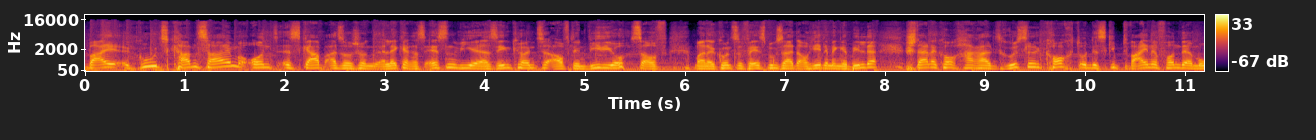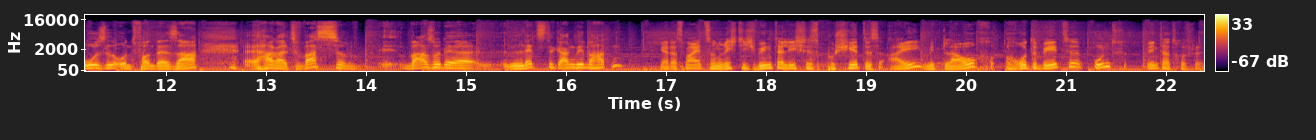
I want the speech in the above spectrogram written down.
bei Gut Kanzheim und es gab also schon leckeres Essen, wie ihr sehen könnt auf den Videos auf meiner Kunst- und Facebook-Seite auch jede Menge Bilder. Steinerkoch Harald Rüssel kocht und es gibt Weine von der Mosel und von der Saar. Äh, Harald, was war so der letzte Gang, den wir hatten? Ja, das war jetzt so ein richtig winterliches pochiertes Ei mit Lauch, rote Beete und Wintertrüffel.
